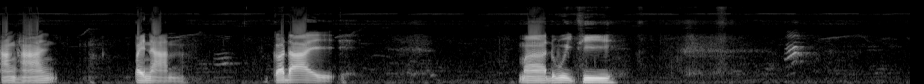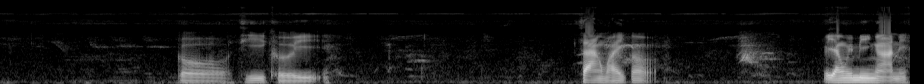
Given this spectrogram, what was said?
ห่างหายไปนาน ก็ได้ มาดูอีกที ก็ที่เคย สร้างไว้ก็ ก็ยังไม่มีงานนี่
